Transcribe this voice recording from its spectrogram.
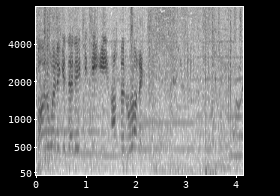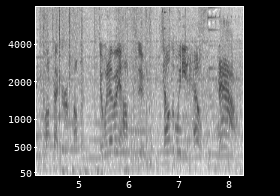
Find a way to get that ATTE up and running. Contact the Republic. Do whatever you have to do. Tell them we need help. Now!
